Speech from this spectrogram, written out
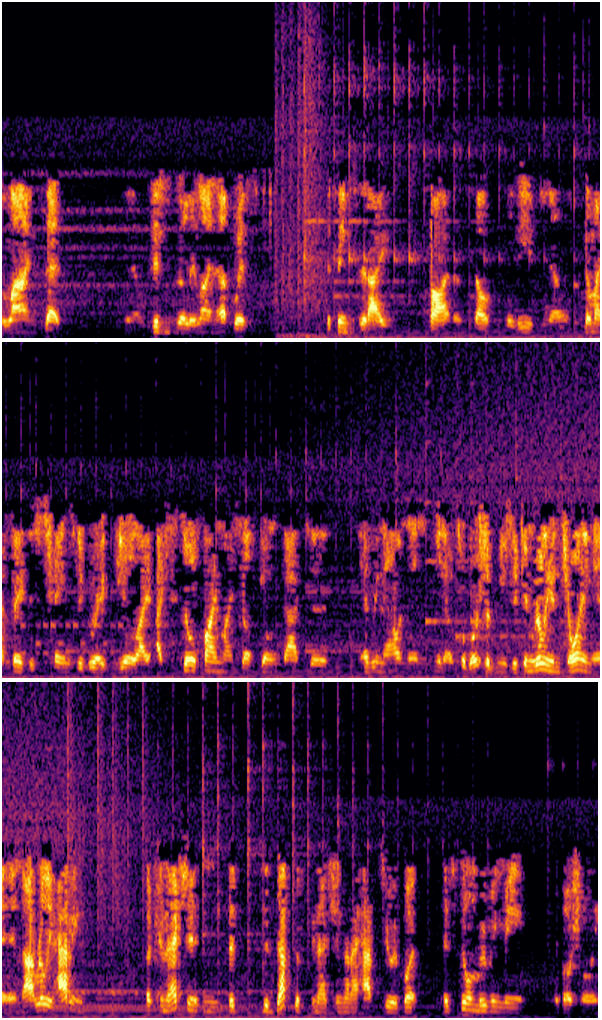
uh, lines that you know didn't really line up with the things that I thought and felt and believed. You know, though my faith has changed a great deal, I, I still find myself going back to every now and then, you know, to worship music and really enjoying it and not really having a connection, the the depth of connection that I have to it, but it's still moving me emotionally.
